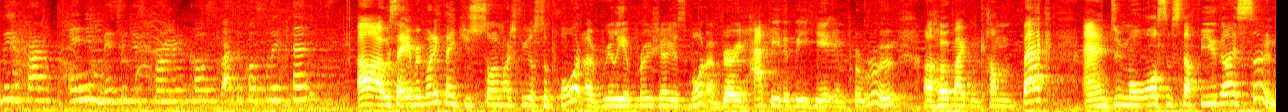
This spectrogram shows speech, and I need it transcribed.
do you have any messages for your cos- the cosplay fans? Uh, I would say, everybody, thank you so much for your support. I really appreciate your support. I'm very happy to be here in Peru. I hope I can come back and do more awesome stuff for you guys soon.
